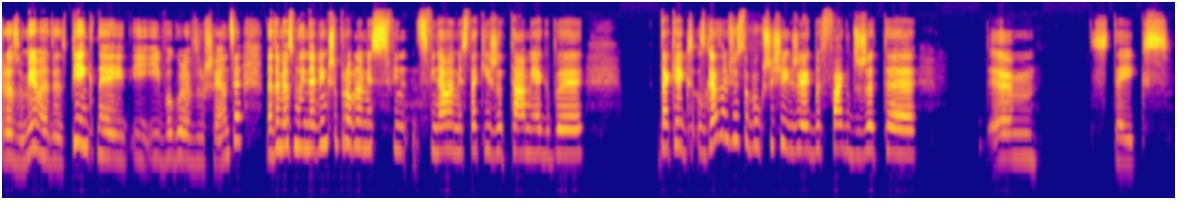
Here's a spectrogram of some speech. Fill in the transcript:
Rozumiemy, to jest piękne i, i, w ogóle wzruszające. Natomiast mój największy problem jest z, fin- z finałem jest taki, że tam jakby tak jak zgadzam się z tobą Krzysiek, że jakby fakt, że te em, stakes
